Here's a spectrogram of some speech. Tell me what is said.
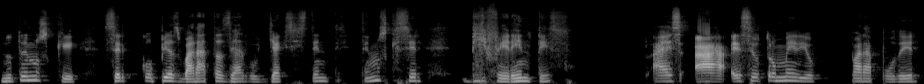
No tenemos que ser copias baratas de algo ya existente. Tenemos que ser diferentes a, a ese otro medio para poder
